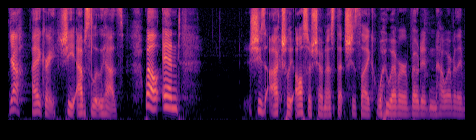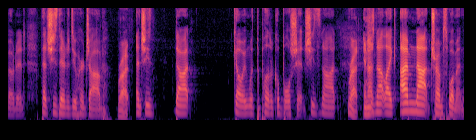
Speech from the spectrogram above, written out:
Yeah, I agree. She absolutely has. Well, and she's actually also shown us that she's like wh- whoever voted and however they voted, that she's there to do her job. Right. And she's not going with the political bullshit. She's not Right. And I she's not like I'm not Trump's woman.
